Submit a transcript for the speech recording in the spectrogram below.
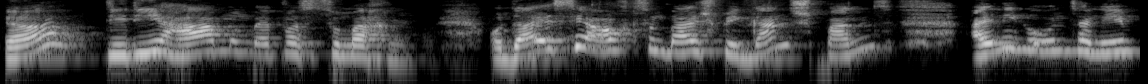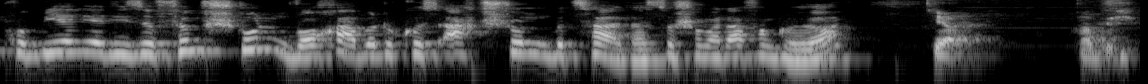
Ja, die die haben, um etwas zu machen. Und da ist ja auch zum Beispiel ganz spannend. Einige Unternehmen probieren ja diese Fünf-Stunden-Woche, aber du kriegst acht Stunden bezahlt. Hast du schon mal davon gehört? Ja, habe ich.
